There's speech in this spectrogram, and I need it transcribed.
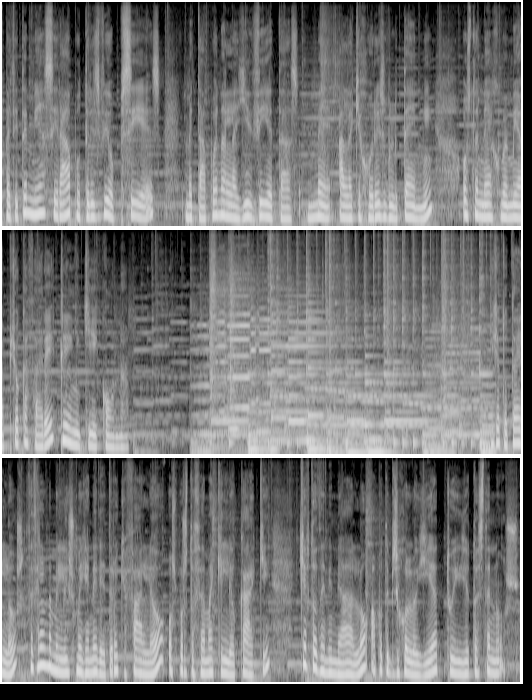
Απαιτείται μία σειρά από τρεις βιοψίες μετά από εναλλαγή δίαιτας με αλλά και χωρίς γλουτένη, ώστε να έχουμε μια πιο καθαρή κλινική εικόνα. Για το τέλος, θα ήθελα να μιλήσουμε για ένα ιδιαίτερο κεφάλαιο ως προς το θέμα κοιλιοκάκι και αυτό δεν είναι άλλο από την ψυχολογία του ίδιου του ασθενούς.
